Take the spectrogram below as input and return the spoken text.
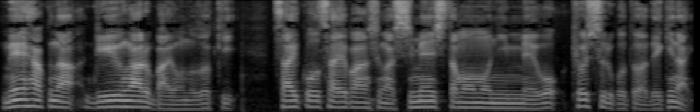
明白な理由がある場合を除き、最高裁判所が指名した者の任命を拒否することはできない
